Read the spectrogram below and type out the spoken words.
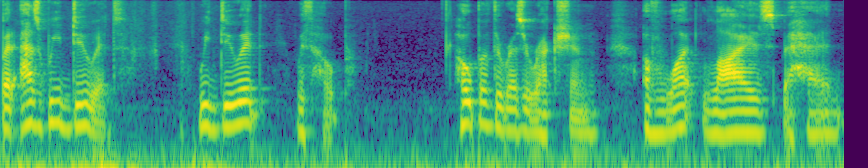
But as we do it, we do it with hope hope of the resurrection, of what lies ahead,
